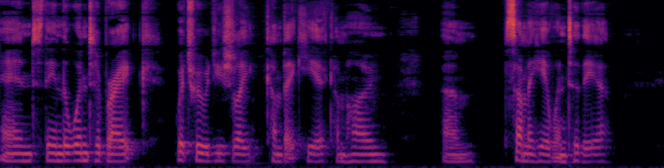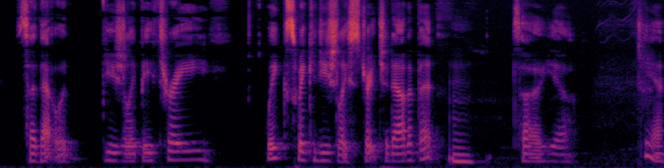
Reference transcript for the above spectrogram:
And then the winter break which we would usually come back here, come home, um, summer here, winter there. So that would usually be three weeks. We could usually stretch it out a bit. Mm. So yeah, yeah.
